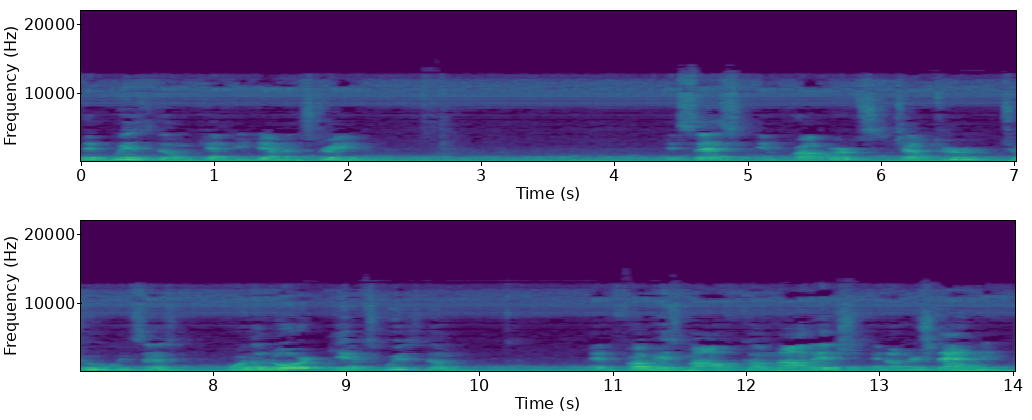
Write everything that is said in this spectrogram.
that wisdom can be demonstrated. It says in Proverbs chapter 2, it says, For the Lord gives wisdom, and from his mouth come knowledge and understanding.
